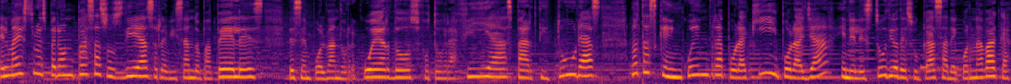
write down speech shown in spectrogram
el maestro Esperón pasa sus días revisando papeles, desempolvando recuerdos, fotografías, partituras, notas que encuentra por aquí y por allá en el estudio de su casa de Cuernavaca,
